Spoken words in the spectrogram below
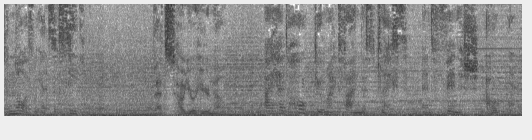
to know if we had succeeded. That's how you're here now? I had hoped you might find this place and finish our work.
